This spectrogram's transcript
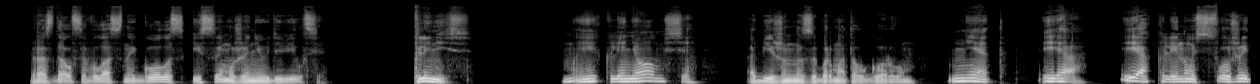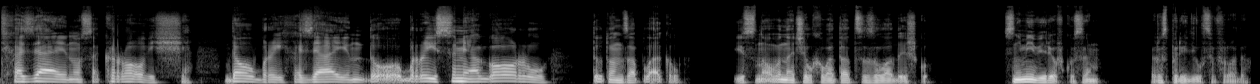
— раздался властный голос, и Сэм уже не удивился. Клянись». «Мы клянемся», — обиженно забормотал горлом. «Нет, я, я клянусь служить хозяину сокровища. Добрый хозяин, добрый Смеогорл». Тут он заплакал и снова начал хвататься за лодыжку. «Сними веревку, Сэм», — распорядился Фродо.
